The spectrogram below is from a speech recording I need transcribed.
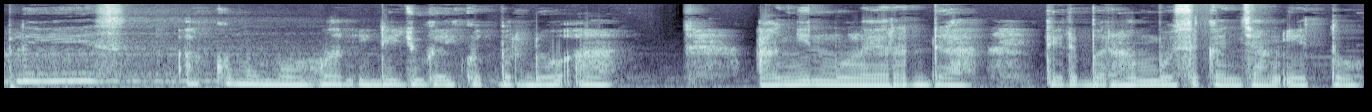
please. Aku memohon Indi juga ikut berdoa. Angin mulai reda, tidak berhembus sekencang itu.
